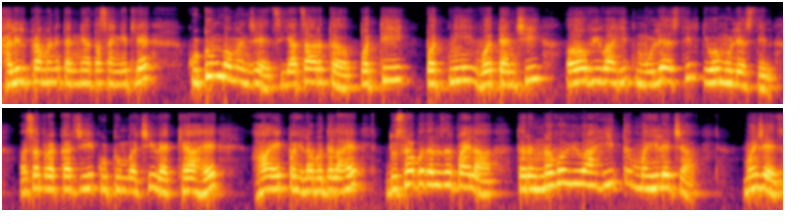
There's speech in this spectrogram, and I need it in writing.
खालीलप्रमाणे त्यांनी आता सांगितले कुटुंब म्हणजेच याचा अर्थ पती पत्नी व त्यांची अविवाहित मुले असतील किंवा मुले असतील. अशा प्रकारची ही कुटुंबाची व्याख्या आहे. हा एक पहिला बदल आहे. दुसरा बदल जर पाहिला तर नवविवाहित महिलेच्या म्हणजेच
